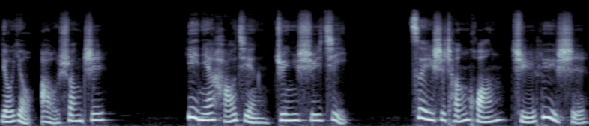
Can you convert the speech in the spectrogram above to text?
犹有傲霜枝，一年好景君须记，最是橙黄橘绿时。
